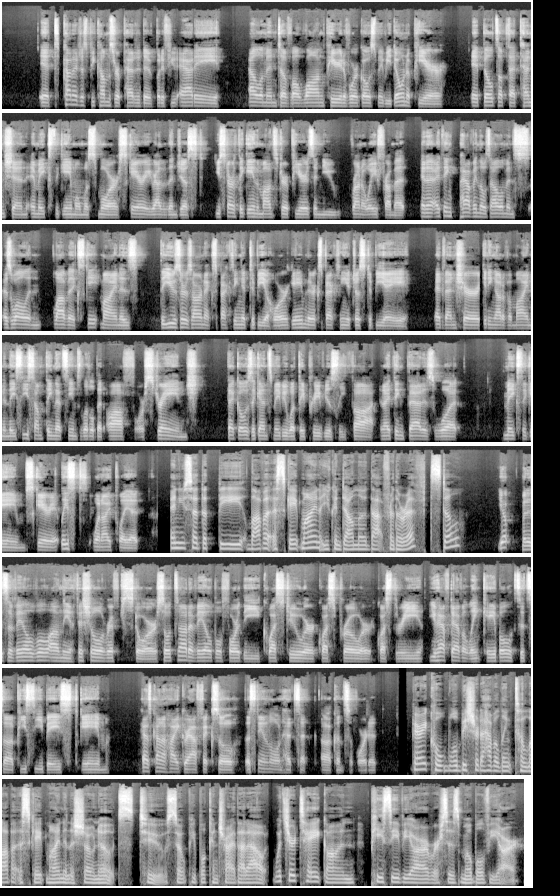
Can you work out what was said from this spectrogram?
it kind of just becomes repetitive. But if you add a element of a long period of where ghosts maybe don't appear, it builds up that tension and makes the game almost more scary rather than just you start the game, the monster appears, and you run away from it. And I think having those elements as well in Lava Escape Mine is the users aren't expecting it to be a horror game. They're expecting it just to be a adventure, getting out of a mine, and they see something that seems a little bit off or strange that goes against maybe what they previously thought. And I think that is what makes the game scary, at least when I play it. And you said that the Lava Escape Mine, you can download that for the Rift still? Yep, but it's available on the official Rift store. So it's not available for the Quest 2 or Quest Pro or Quest 3. You have to have a link cable because it's a PC based game. It has kind of high graphics, so the standalone headset uh, couldn't support it. Very cool. We'll be sure to have a link to Lava Escape Mine in the show notes too, so people can try that out. What's your take on PC VR versus mobile VR?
